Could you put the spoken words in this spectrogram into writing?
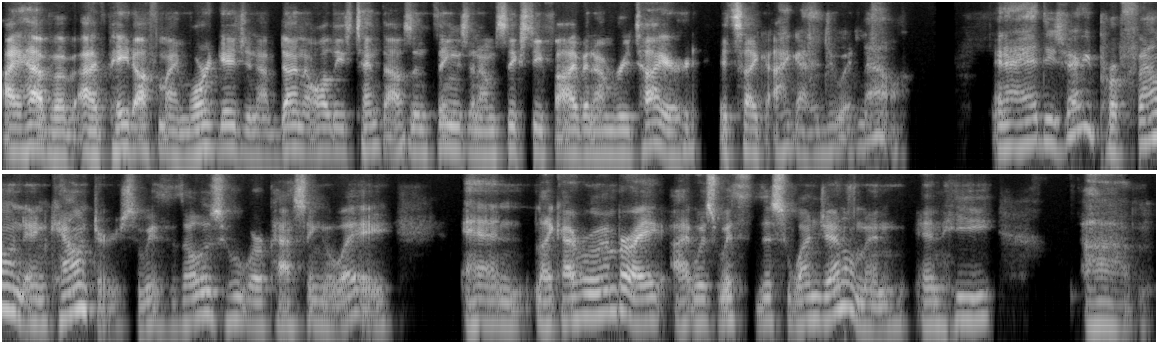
I have a, I've paid off my mortgage and I've done all these 10,000 things and I'm 65 and I'm retired. It's like, I got to do it now. And I had these very profound encounters with those who were passing away. And like, I remember I, I was with this one gentleman and he, um,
